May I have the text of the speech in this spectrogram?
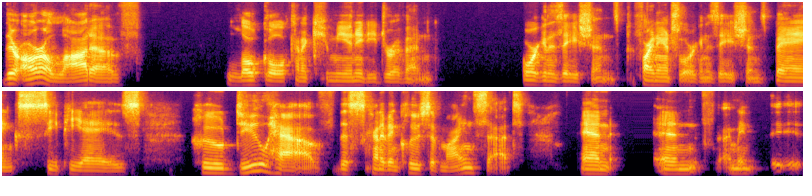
there are a lot of local kind of community driven organizations financial organizations banks cpas who do have this kind of inclusive mindset. And and i mean it,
